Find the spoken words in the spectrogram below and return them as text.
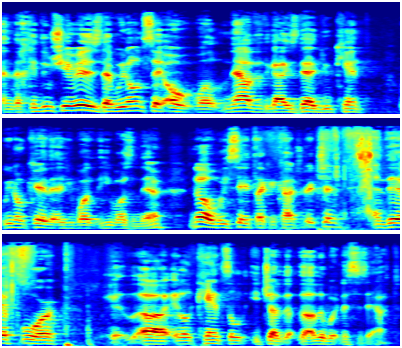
and the chidush here is that we don't say, oh well, now that the guy's dead, you can't. We don't care that he was he wasn't there. No, we say it's like a contradiction, and therefore uh, it'll cancel each other the other witnesses out.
